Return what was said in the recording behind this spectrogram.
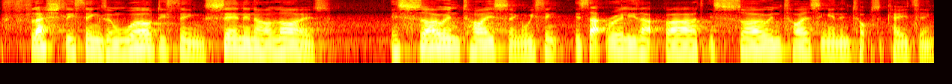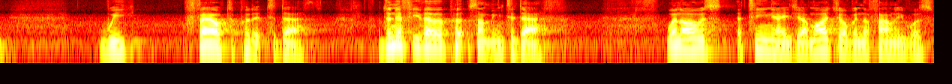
fleshly things and worldly things, sin in our lives, is so enticing. We think, is that really that bad? It's so enticing and intoxicating. We fail to put it to death. I don't know if you've ever put something to death. When I was a teenager, my job in the family was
